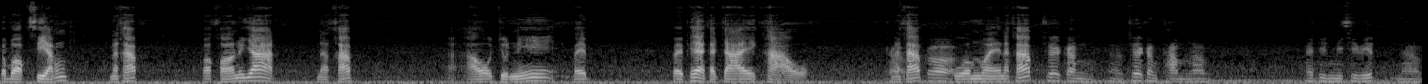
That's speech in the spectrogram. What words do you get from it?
กระบอกเสียงนะครับ ก็ขออนุญาตนะครับ เอาจุดนี้ไปไปแพร่กระจายข่าว นะครับก็ครูอำนวยนะครับช่วยกันเอ่อช่วยกันทำนะครับ ให้ดินมีชีวิตนะครับ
